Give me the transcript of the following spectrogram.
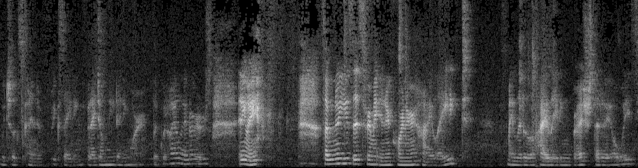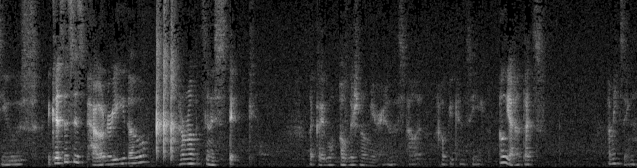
which looks kind of exciting but I don't need any more liquid highlighters. Anyway, so I'm going to use this for my inner corner highlight. My little highlighting brush that I always use. Because this is powdery though, I don't know if it's gonna stick like I will. Oh, there's no mirror in this palette. I hope you can see. Oh yeah, that's amazing.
